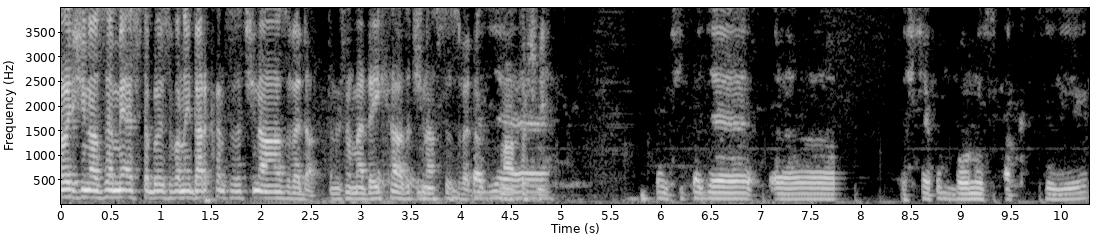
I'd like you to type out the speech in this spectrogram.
leží na zemi a je stabilizovaný, Darkan se začíná zvedat. Ten už normálně dejchá a začíná se zvedat. případě- Má točně. V tom případě uh, ještě jako bonus akci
